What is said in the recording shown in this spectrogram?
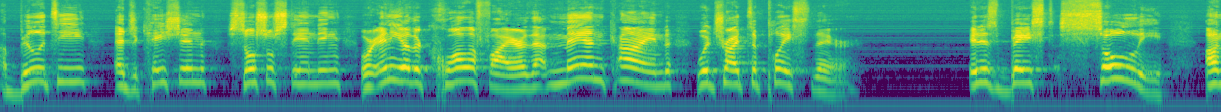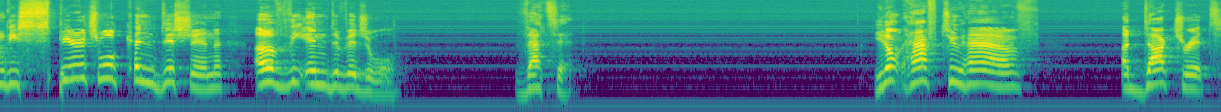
ability, education, social standing, or any other qualifier that mankind would try to place there. It is based solely on the spiritual condition of the individual. That's it. You don't have to have a doctorate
